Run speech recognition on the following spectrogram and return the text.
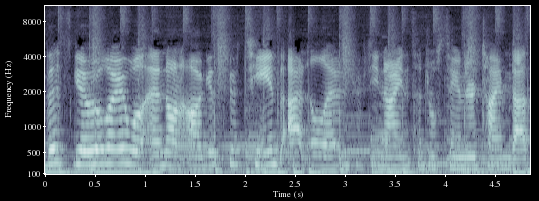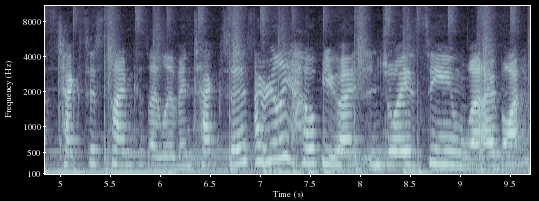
this giveaway will end on August 15th at 11.59 Central Standard Time. That's Texas time because I live in Texas. I really hope you guys enjoyed seeing what I bought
